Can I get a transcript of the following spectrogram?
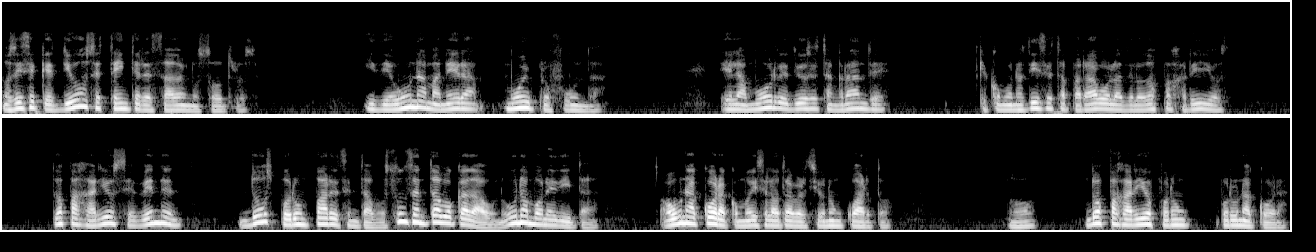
Nos dice que Dios está interesado en nosotros y de una manera muy profunda. El amor de Dios es tan grande que como nos dice esta parábola de los dos pajarillos, dos pajarillos se venden dos por un par de centavos, un centavo cada uno, una monedita, o una cora, como dice la otra versión, un cuarto. ¿no? Dos pajarillos por, un, por una cora.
